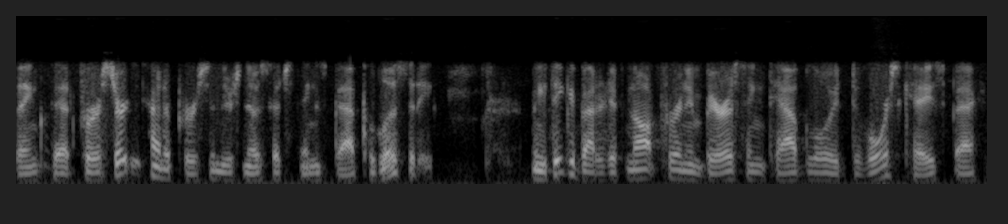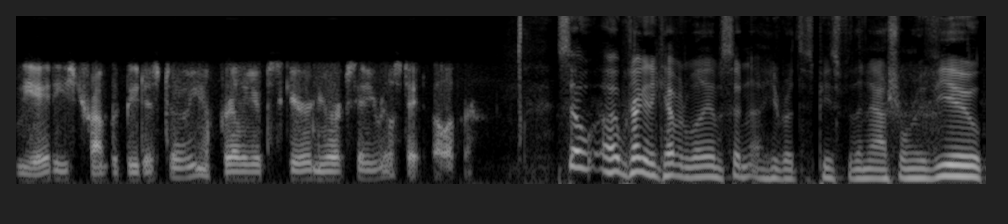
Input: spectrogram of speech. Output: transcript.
think, that for a certain kind of person, there's no such thing as bad publicity. When you think about it, if not for an embarrassing tabloid divorce case back in the 80s, Trump would be just a you know, fairly obscure New York City real estate developer. So uh, we're talking to Kevin Williamson. Uh, he wrote this piece for the National Review.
